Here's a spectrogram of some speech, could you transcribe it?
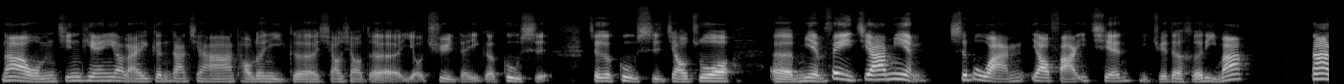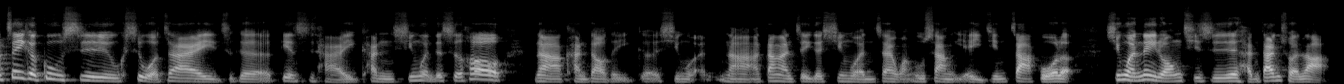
那我们今天要来跟大家讨论一个小小的有趣的一个故事。这个故事叫做“呃，免费加面吃不完要罚一千”，你觉得合理吗？那这个故事是我在这个电视台看新闻的时候，那看到的一个新闻。那当然，这个新闻在网络上也已经炸锅了。新闻内容其实很单纯啦，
